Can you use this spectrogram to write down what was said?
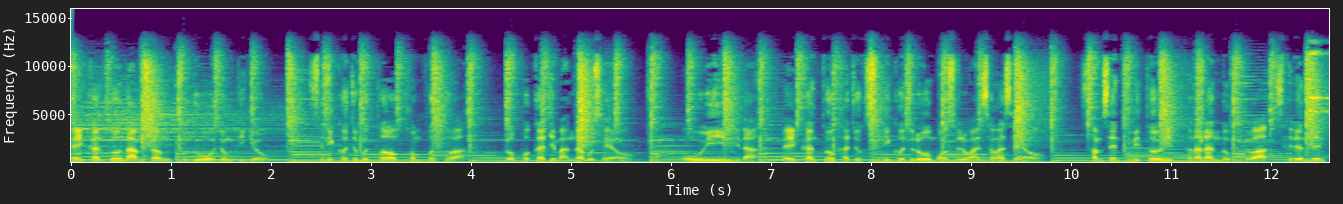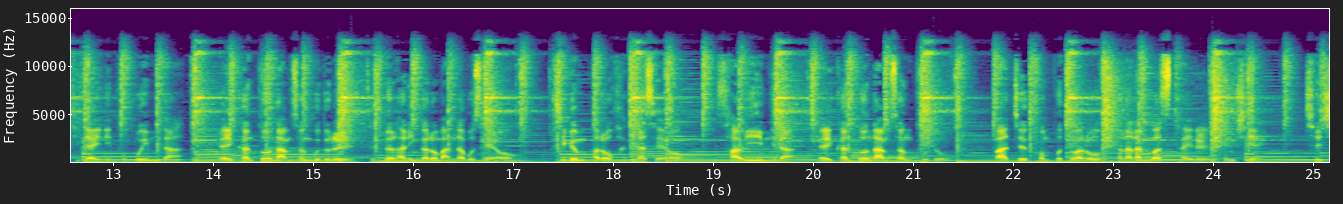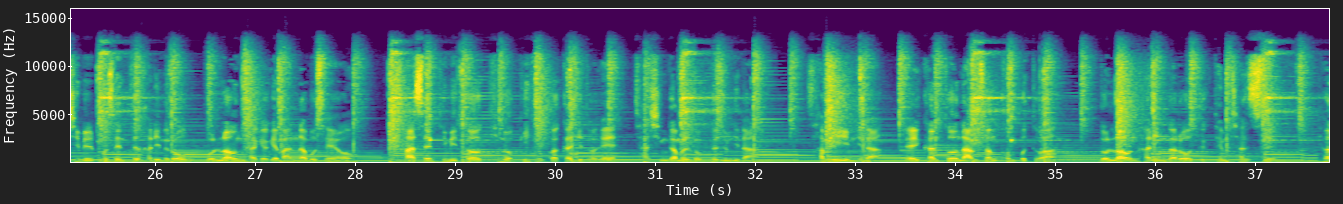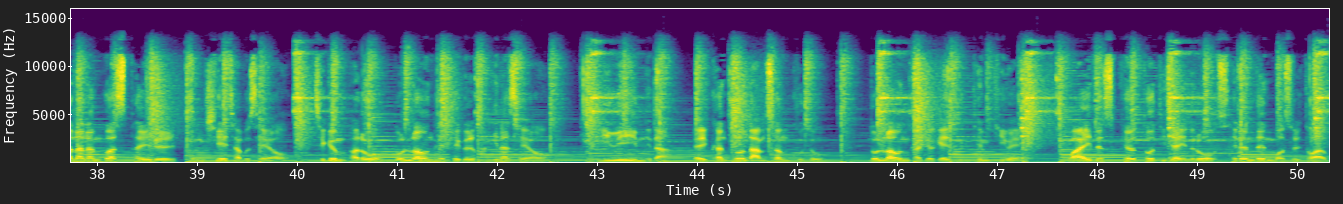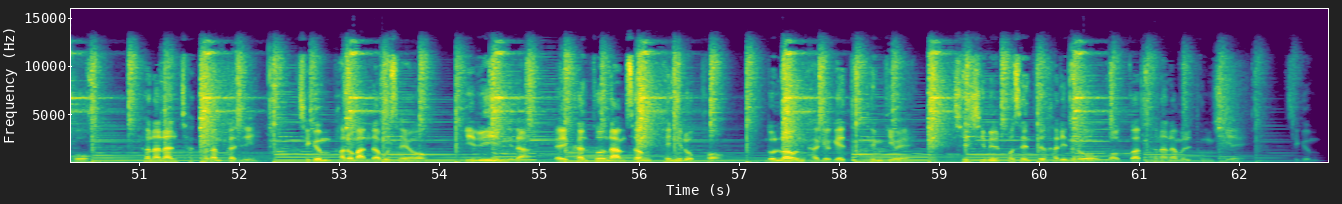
멜칸토 남성 구두 5종 비교 스니커즈부터 컴포트와 로퍼까지 만나보세요. 5위입니다. 멜칸토 가죽 스니커즈로 멋을 완성하세요. 3cm의 편안한 높이와 세련된 디자인이 돋보입니다. 멜칸토 남성 구두를 특별 할인가로 만나보세요. 지금 바로 확인하세요. 4위입니다. 멜칸토 남성 구두 마츠 컴포트화로 편안함과 스타일을 동시에 71% 할인으로 놀라운 가격에 만나보세요. 4cm 키 높이 효과까지 더해 자신감을 높여줍니다. 3위입니다. 멜칸토 남성 컴포트와 놀라운 할인가로 득템 찬스. 편안함과 스타일을 동시에 잡으세요. 지금 바로 놀라운 혜택을 확인하세요. 2위입니다. 멜칸토 남성 구두. 놀라운 가격의 득템 기회. 와이드 스퀘어토 디자인으로 세련된 멋을 더하고 편안한 착화감까지 지금 바로 만나보세요. 1위입니다. 멜칸토 남성 페니로퍼 놀라운 가격의 득템 기회 71% 할인으로 멋과 편안함을 동시에 지금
